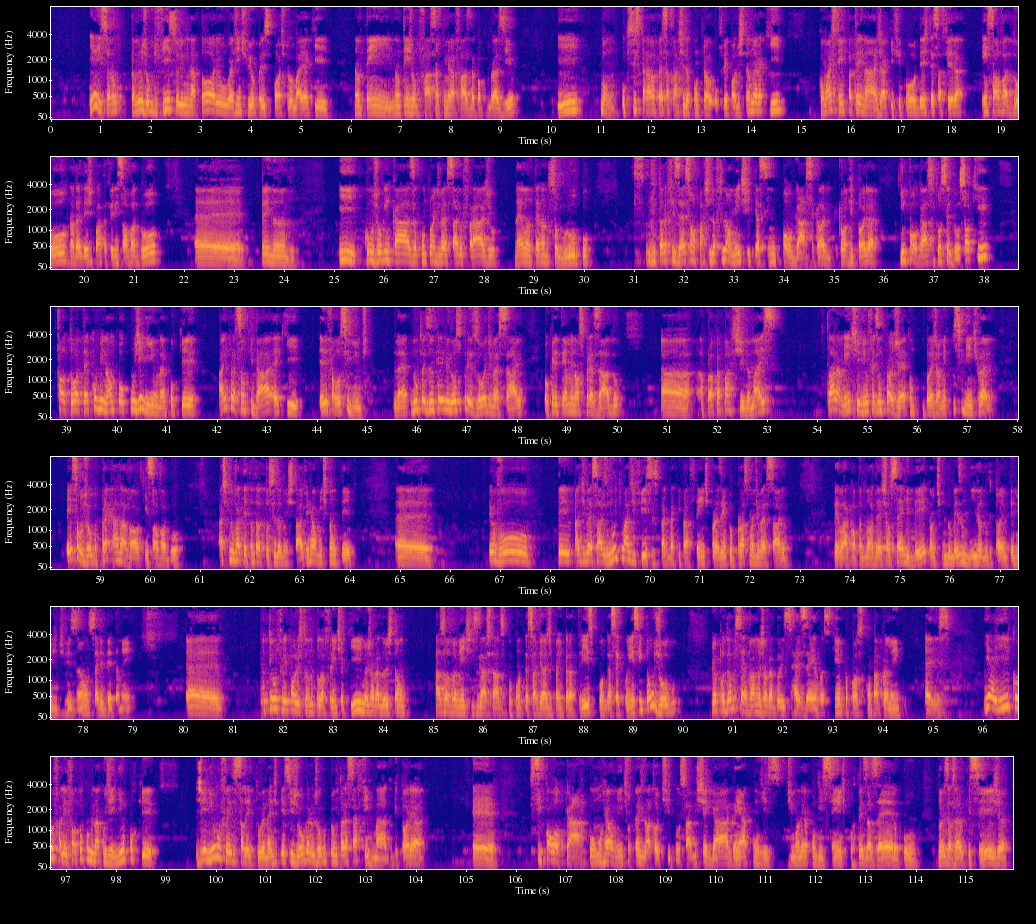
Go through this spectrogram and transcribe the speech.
e é isso, era um, também um jogo difícil, eliminatório. A gente viu pelo esporte, pelo Bahia, que não tem, não tem jogo fácil na primeira fase da Copa do Brasil. E, bom, o que se esperava para essa partida contra o Frei Paulistano era que, com mais tempo para treinar, já que ficou desde terça-feira em Salvador, desde quarta-feira em Salvador, é, treinando. E com o jogo em casa, contra um adversário frágil, né, lanterna do seu grupo, o Vitória fizesse uma partida finalmente que assim empolgasse, aquela, aquela vitória que empolgasse o torcedor. Só que faltou até combinar um pouco com o Geninho, né? Porque a impressão que dá é que ele falou o seguinte, né? Não estou dizendo que ele menosprezou o adversário, ou que ele tenha menosprezado a, a própria partida, mas claramente o Nil fez um projeto, um planejamento do seguinte, velho. Esse é um jogo pré-carnaval aqui em Salvador. Acho que não vai ter tanta torcida no estádio, e realmente não teve. É, eu vou ter adversários muito mais difíceis para daqui para frente. Por exemplo, o próximo adversário pela Copa do Nordeste é o CRB, que é um time do mesmo nível do Vitória em termos de divisão, Série B também. É, eu tenho um Frei Paulistano pela frente aqui, meus jogadores estão razoavelmente desgastados por conta dessa viagem para a Imperatriz, por conta da sequência. Então, o jogo, para eu poder observar meus jogadores reservas, quem é que eu posso contar para o elenco, é esse. E aí, como eu falei, faltou combinar com o Geninho, porque Genil não fez essa leitura, né, de que esse jogo era o jogo para o Vitória se afirmar, Vitória é, se colocar como realmente um candidato ao título, sabe? Chegar, ganhar de maneira convincente por 3 a 0 por 2 a 0 que seja,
